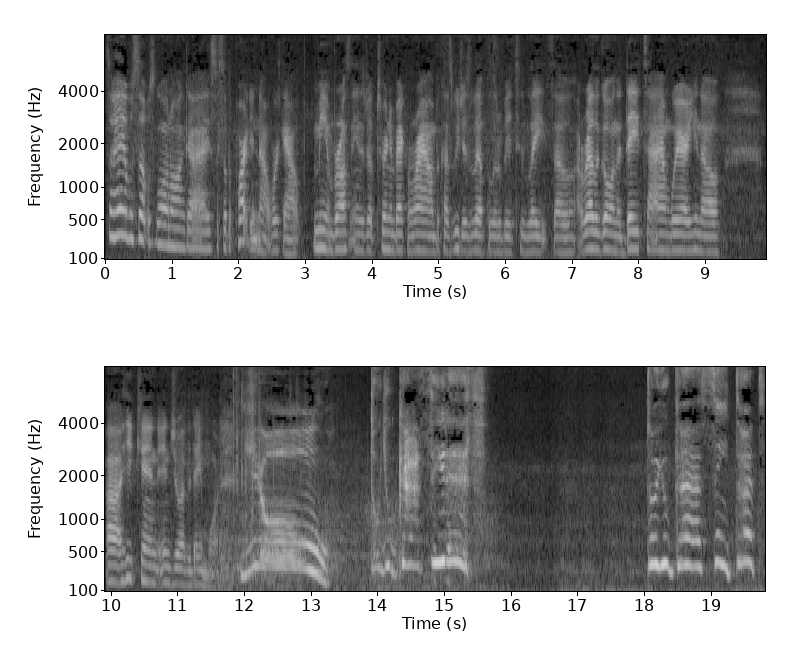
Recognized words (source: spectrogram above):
so hey, what's up? What's going on, guys? So the part did not work out. Me and Bronson ended up turning back around because we just left a little bit too late. So I'd rather go in the daytime where, you know, uh, he can enjoy the day more. Yo! Do you guys see this? Do you guys see that?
